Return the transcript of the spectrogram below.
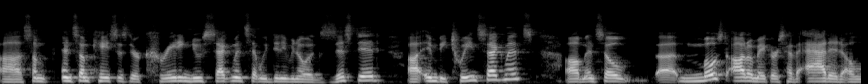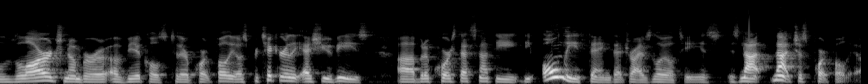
Uh, some in some cases they're creating new segments that we didn't even know existed uh, in between segments. Um, and so uh, most automakers have added a large number of vehicles to their portfolios, particularly SUVs. Uh, but of course, that's not the the only thing that drives loyalty. is is not not just portfolio.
